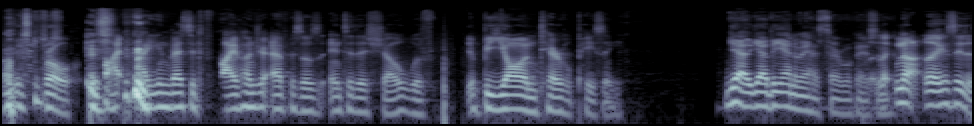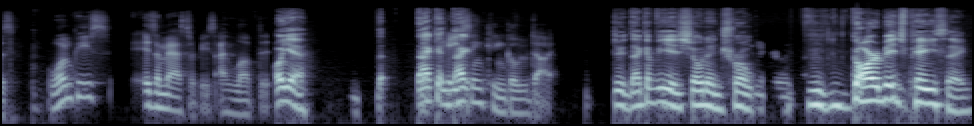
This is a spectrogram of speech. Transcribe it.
bro. Fi- I invested 500 episodes into this show with beyond terrible pacing. Yeah, yeah. The anime has terrible pacing. Like no, like I say this, One Piece is a masterpiece. I loved it. Oh yeah. Th- That the can that, pacing can go die. dude, that could be a shonen trope. Mm, garbage pacing.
